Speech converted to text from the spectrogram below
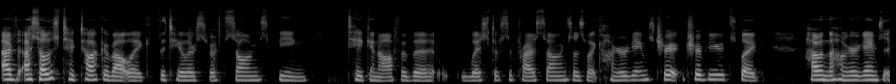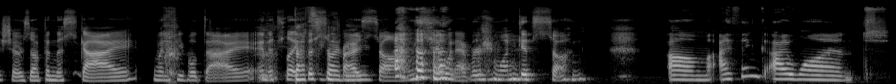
I've, I saw this TikTok about like the Taylor Swift songs being taken off of the list of surprise songs as like Hunger Games tri- tributes. Like how in the Hunger Games it shows up in the sky when people die, and it's like the funny. surprise songs whenever one gets sung. Um. I think I want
